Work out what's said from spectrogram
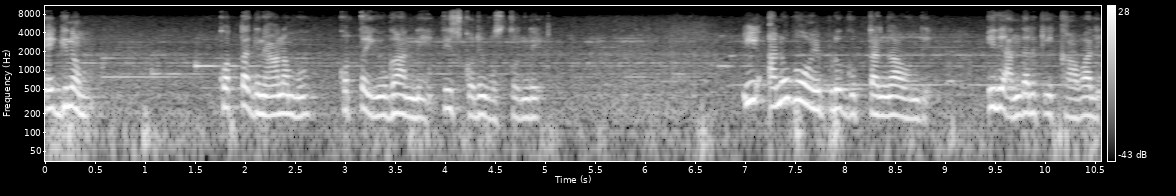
యజ్ఞం కొత్త జ్ఞానము కొత్త యుగాన్ని తీసుకొని వస్తుంది. ఈ అనుభవం ఇప్పుడు గుప్తంగా ఉంది. ఇది అందరికీ కావాలి.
